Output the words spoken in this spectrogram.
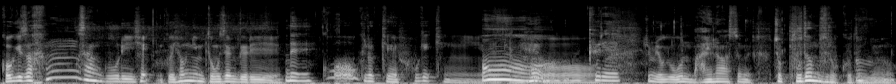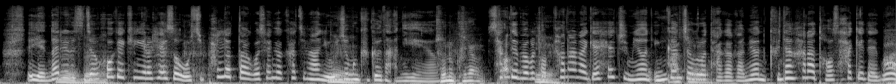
거기서 항상 우리 그 형님 동생들이 네. 꼭 그렇게 호객행위 어, 해요. 그래. 좀 여기 옷 많이 나왔으면 저 부담스럽거든요. 음. 옛날에는 네, 진짜 네. 호객행위를 해서 옷이 팔렸다고 생각하지만 요즘은 네. 그건 아니에요. 저는 그냥 상대방을 아, 더 예. 편안하게 해주면 인간적으로 맞아요. 다가가면 그냥 하나 더 사게 되고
